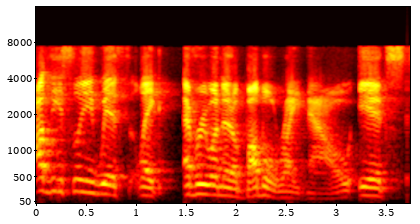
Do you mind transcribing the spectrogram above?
obviously with like everyone in a bubble right now, it's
